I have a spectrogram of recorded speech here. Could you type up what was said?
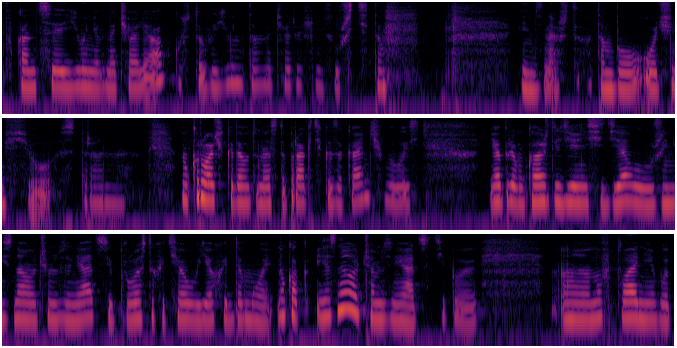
в конце июня, в начале августа, в июне, там, в начале, не слушайте, там, я не знаю, что там было очень все странно. Ну, короче, когда вот у нас эта практика заканчивалась, я прям каждый день сидела, уже не знала, чем заняться, и просто хотела уехать домой. Ну, как, я знала, чем заняться, типа, э, ну, в плане вот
